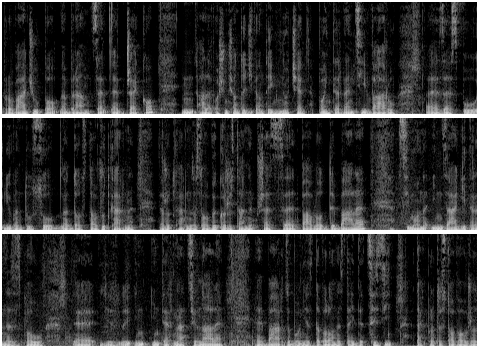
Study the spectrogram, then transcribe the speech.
prowadził po bramce Dzeko, ale w 89 minucie po interwencji Waru zespół Juventusu dostał rzut karny. Ten rzut karny został wykorzystany przez Paulo Dybale. Simone Inzaghi, trener zespołu Internazionale, bardzo był niezadowolony z tej decyzji. Tak protestował, że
